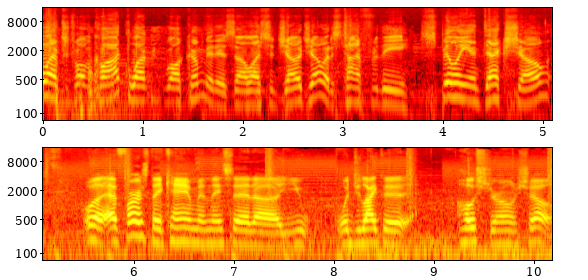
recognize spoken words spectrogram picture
after 12 o'clock. Welcome. It is uh, Les and JoJo. It is time for the Spilly and Dex show. Well, at first they came and they said, uh, "You would you like to host your own show,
